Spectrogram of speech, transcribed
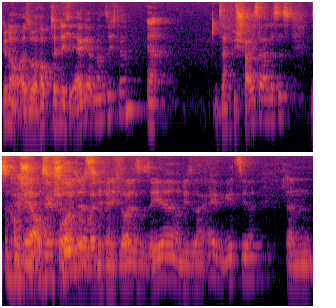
Genau, also hauptsächlich ärgert man sich dann Ja. und sagt, wie scheiße alles ist. Das Und kommt mir ja auch vor, so, ist? wenn, ich, wenn ich Leute so sehe und die sagen, ey, wie geht's dir? Dann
